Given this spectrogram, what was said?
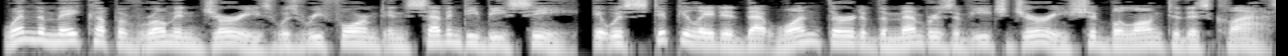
When the makeup of Roman juries was reformed in 70 BC, it was stipulated that one-third of the members of each jury should belong to this class.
